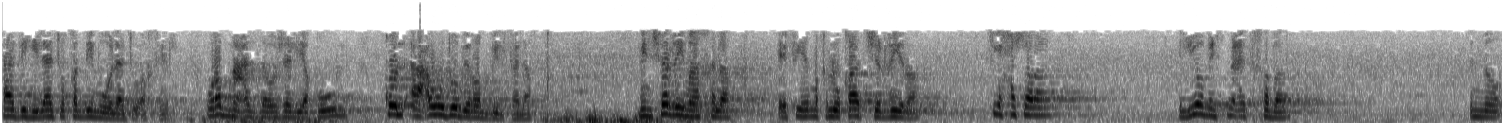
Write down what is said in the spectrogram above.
هذه لا تقدم ولا تؤخر. وربنا عز وجل يقول قل أعوذ برب الفلق. من شر ما خلق إيه، فيه مخلوقات شريرة في حشرات. اليوم سمعت خبر أنه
